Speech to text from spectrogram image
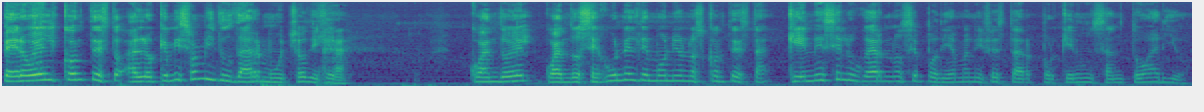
pero él contestó, a lo que me hizo a mí dudar mucho, dije, Ajá. Cuando él, cuando según el demonio nos contesta, que en ese lugar no se podía manifestar porque era un santuario.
